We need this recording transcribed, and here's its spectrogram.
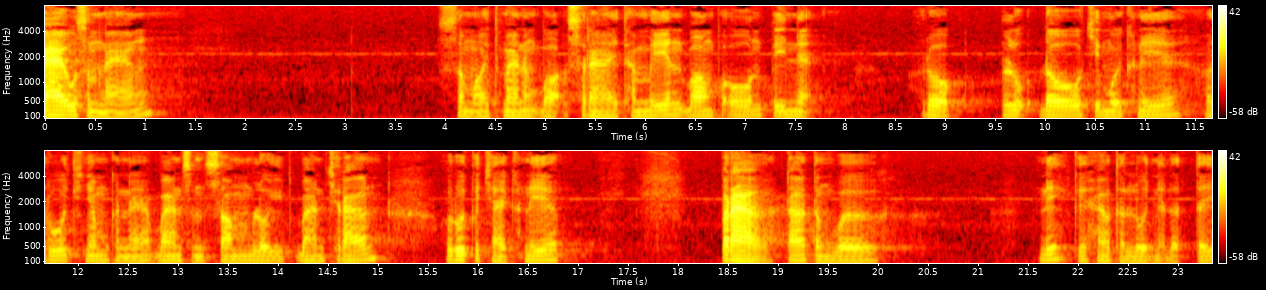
កែវសំណាងសូមឲ្យអាត្មានឹងបកស្រាយថាមានបងប្អូនពីរនាក់រកលក់ដូរជាមួយគ្នា រួចខ្ញុំកណាបានសន្សំលុយបានច្រើន រួចក៏ចែកគ្នា ប្រើតើតង្វើ នេះគេហៅថាលួចអ្នកដតី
